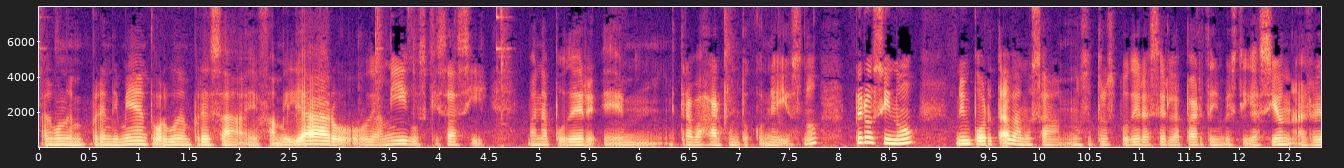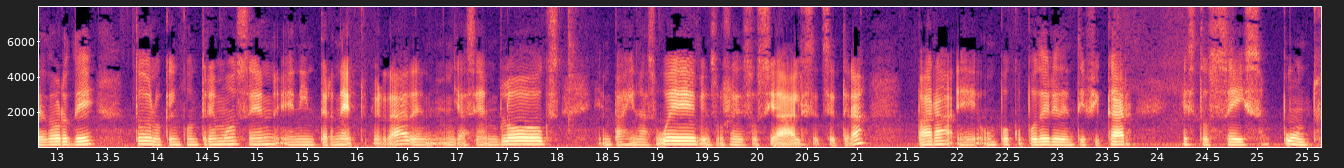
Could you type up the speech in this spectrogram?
algún emprendimiento alguna empresa eh, familiar o, de amigos, quizás sí van a poder em, trabajar junto con ellos, ¿no? Pero si no, no importa, vamos a nosotros poder hacer la parte de investigación alrededor de todo lo que encontremos en, en Internet, ¿verdad? En, ya sea en blogs, en páginas web, en sus redes sociales, etcétera, para eh, un poco poder identificar estos seis puntos.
